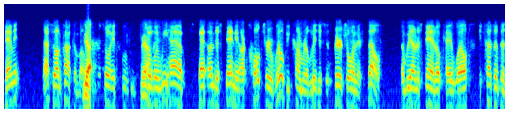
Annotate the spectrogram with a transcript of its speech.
Damn it, that's what I'm talking about. Yeah. So if Yeah. so when we have that understanding, our culture will become religious and spiritual in itself, and we understand. Okay, well, because of the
